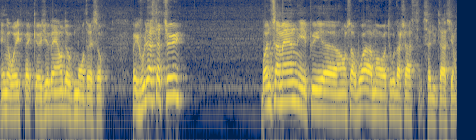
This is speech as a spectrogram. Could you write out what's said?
Anyway, fait que j'ai bien hâte de vous montrer ça. Fait que je vous laisse là-dessus. Bonne semaine, et puis euh, on se revoit à mon retour de la chasse. Salutations.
